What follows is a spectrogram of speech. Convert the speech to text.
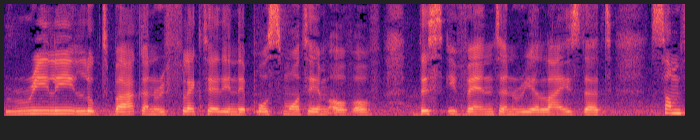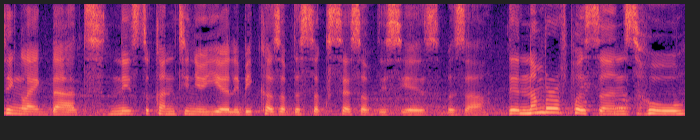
really looked back and reflected in the post-mortem of, of this event and realized that something like that needs to continue yearly because of the success of this year's bazaar. The number of persons who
